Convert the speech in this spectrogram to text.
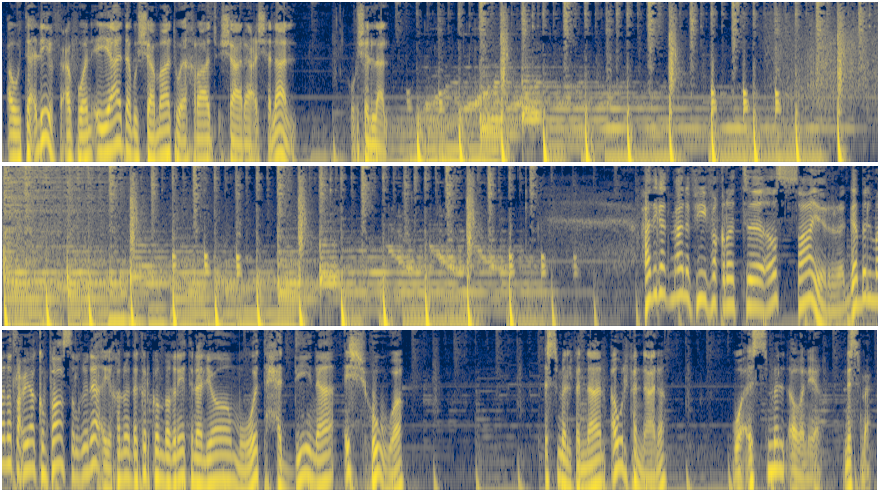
أو تأليف عفوا إياد أبو الشامات وإخراج شارع شلال وشلال هذه كانت معنا في فقرة الصاير. قبل ما نطلع وياكم فاصل غنائي خلونا نذكركم بأغنيتنا اليوم وتحدينا إيش هو اسم الفنان أو الفنانة واسم الأغنية. نسمع.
